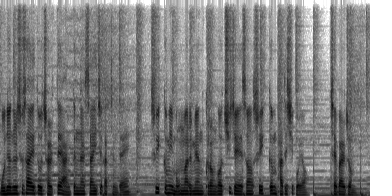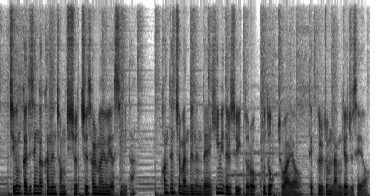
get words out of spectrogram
5년을 수사해도 절대 안 끝날 사이즈 같은데 수익금이 목마르면 그런 거 취재해서 수익금 받으시고요. 제발 좀 지금까지 생각하는 정치쇼츠 설마요였습니다. 컨텐츠 만드는데 힘이 될 수 있도록 구독, 좋아요, 댓글 좀 남겨주세요.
